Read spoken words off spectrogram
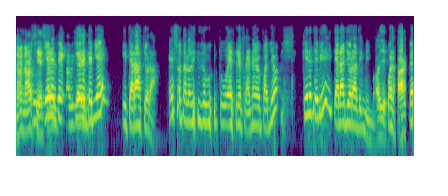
No, no, si eso quiérete, bien y te harás llorar. Eso te lo dice tu, el refranero español. Quiérete bien y te harás llorar a ti mismo. Oye, bueno, de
